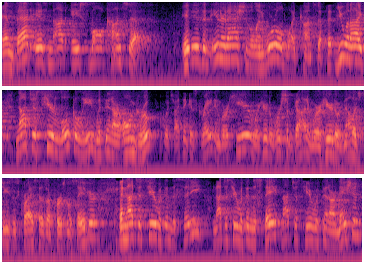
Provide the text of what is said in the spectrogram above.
And that is not a small concept. It is an international and worldwide concept that you and I, not just here locally within our own group, which I think is great, and we're here, we're here to worship God, and we're here to acknowledge Jesus Christ as our personal Savior, and not just here within the city, not just here within the state, not just here within our nation,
